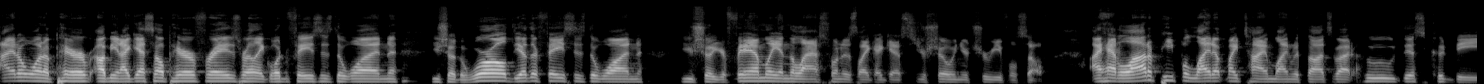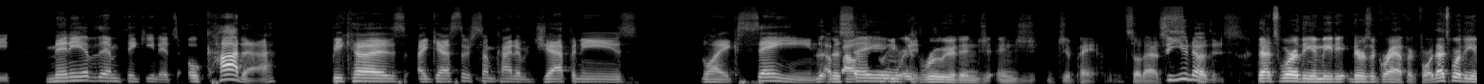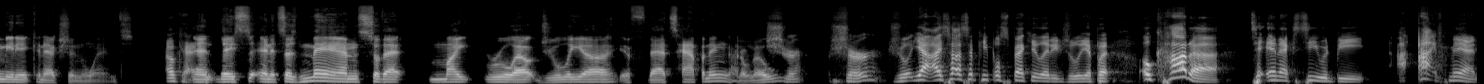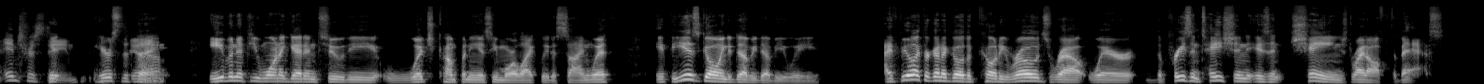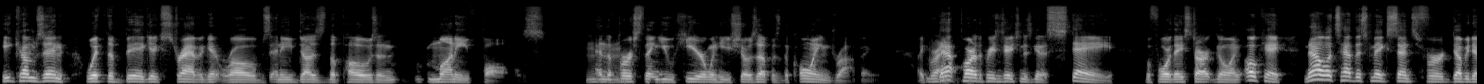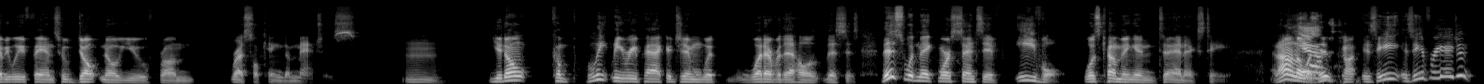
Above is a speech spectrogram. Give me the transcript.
I don't want to pair. I mean, I guess I'll paraphrase where like one face is the one you show the world, the other face is the one you show your family, and the last one is like, I guess you're showing your true evil self. I had a lot of people light up my timeline with thoughts about who this could be. Many of them thinking it's Okada because I guess there's some kind of Japanese like saying the, the saying is rooted in in Japan. So that's so you know that's, this. That's where the immediate there's a graphic for it. That's where the immediate connection went. Okay, and they and it says man, so that might rule out Giulia if that's happening. I don't know. Sure, sure, Giulia. Yeah, I saw some people speculating Giulia, but Okada to NXT would be, I, I man, interesting. Here's the thing. Know? Even if you want to get into the which company is he more likely to sign with, if he is going to WWE, I feel like they're going to go the Cody Rhodes route where the presentation isn't changed right off the bat. He comes in with the big extravagant robes and he does the pose and money falls. Mm-hmm. And the mm-hmm. first thing you hear when he shows up is the coin dropping. Like right. that part of the presentation is going to stay before they start going, okay, now let's have this make sense for WWE fans who don't know you from Wrestle Kingdom matches. Mm. You don't completely repackage him with whatever the hell this is. This would make more sense if Evil was coming into NXT. And I don't know Yeah. what his con- is he is he a free agent?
